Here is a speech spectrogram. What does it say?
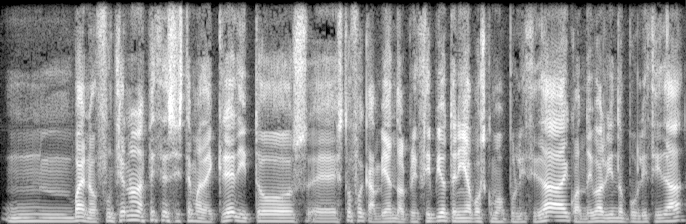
Mm, bueno, funciona una especie de sistema de créditos. Eh, esto fue cambiando. Al principio tenía pues como publicidad y cuando ibas viendo publicidad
